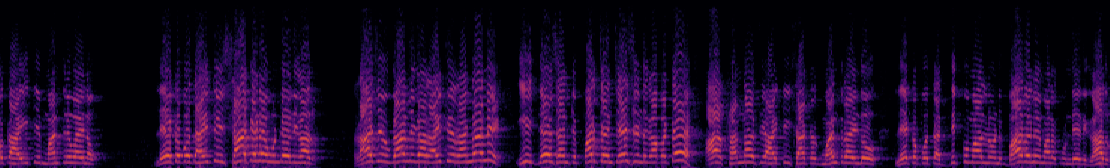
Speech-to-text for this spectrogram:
ఒక ఐటీ మంత్రివైనవు లేకపోతే ఐటీ శాఖనే ఉండేది కాదు. రాజీవ్ గాంధీ గారు ఐటీ రంగాన్ని ఈ దేశానికి పరిచయం చేసిండు కాబట్టి ఆ సన్నాసి ఐటీ శాఖకు మంత్రి అయిండు. లేకపోతే దిక్కుమాలలోని బాధనే మనకు ఉండేది కాదు.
